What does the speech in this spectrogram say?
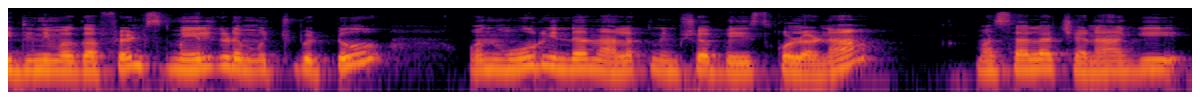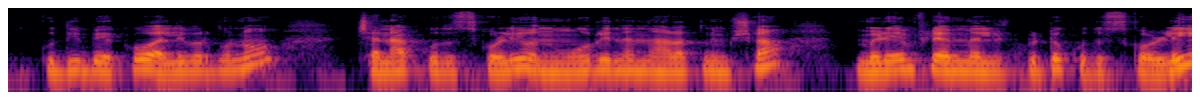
ಇದನ್ನ ಇವಾಗ ಫ್ರೆಂಡ್ಸ್ ಮೇಲ್ಗಡೆ ಮುಚ್ಚಿಬಿಟ್ಟು ಒಂದು ಮೂರಿಂದ ನಾಲ್ಕು ನಿಮಿಷ ಬೇಯಿಸ್ಕೊಳ್ಳೋಣ. ಮಸಾಲ ಚೆನ್ನಾಗಿ ಕುದಿಬೇಕು ಅಲ್ಲಿವರೆಗೂ ಚೆನ್ನಾಗಿ ಕುದಿಸ್ಕೊಳ್ಳಿ. ಒಂದು ಮೂರಿಂದ ನಾಲ್ಕು ನಿಮಿಷ ಮೀಡಿಯಮ್ ಫ್ಲೇಮ್ನಲ್ಲಿ ಇಟ್ಬಿಟ್ಟು ಕುದಿಸ್ಕೊಳ್ಳಿ.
